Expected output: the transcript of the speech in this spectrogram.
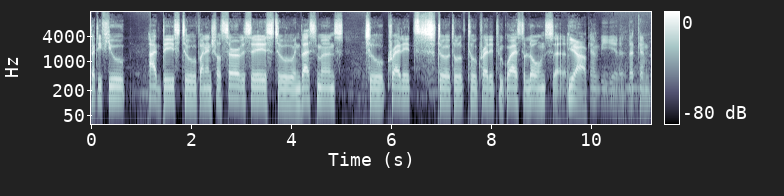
But if you add this to financial services, to investments, to credits, to to, to credit requests, to loans, uh, yeah, can be uh, that can,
